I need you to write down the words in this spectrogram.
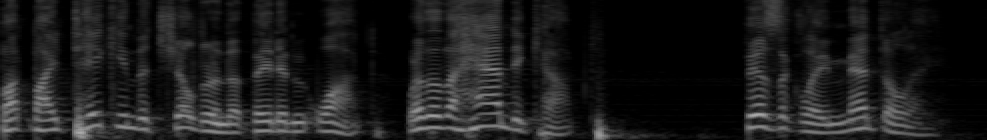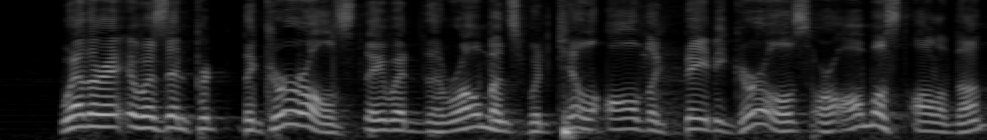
but by taking the children that they didn't want, whether the handicapped, physically, mentally, whether it was in the girls, they would the Romans would kill all the baby girls or almost all of them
